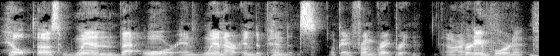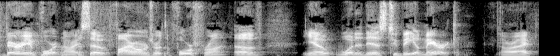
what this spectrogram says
helped us win that war and win our independence. Okay, from Great Britain. All right. Pretty important. Very important. All right. So firearms are at the forefront of you know what it is to be American. All right.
